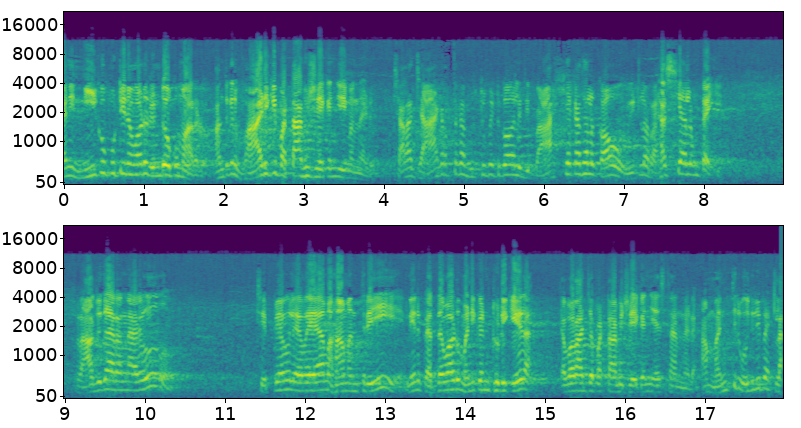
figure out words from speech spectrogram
కానీ నీకు పుట్టినవాడు రెండో కుమారుడు. అందుకని వాడికి పట్టాభిషేకం చేయమన్నాడు. చాలా జాగ్రత్తగా గుర్తుపెట్టుకోవాలి. ఇది బాహ్య కథలు కావు వీటిలో రహస్యాలు ఉంటాయి రాజుగారు చెప్పావు లేవయ్యా మహామంత్రి నేను పెద్దవాడు మణికంఠుడికే యవరాజ్య పట్టాభిషేకం చేస్తా అన్నాడు. ఆ మంత్రి వదిలిపెట్ల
